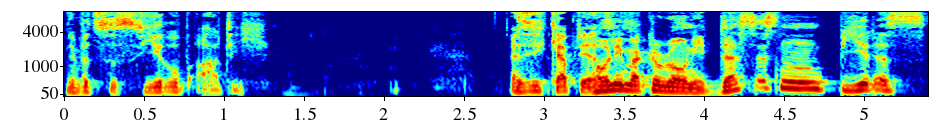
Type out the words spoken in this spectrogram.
Dann wird's so sirupartig. Also ich glaube, der Holy Macaroni, das ist ein Bier, das,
